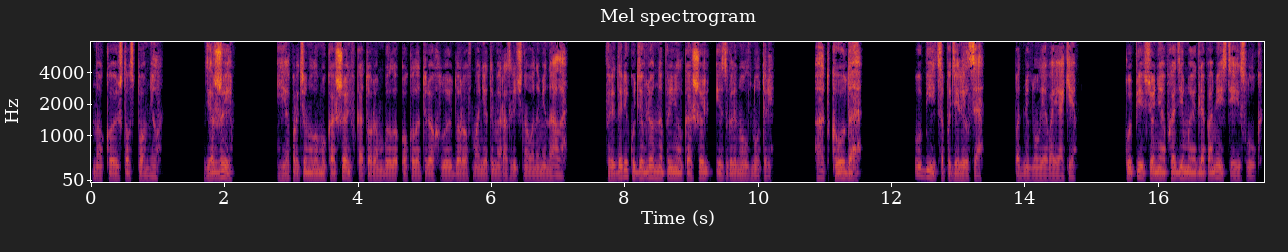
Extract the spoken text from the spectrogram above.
но кое-что вспомнил. «Держи». Я протянул ему кошель, в котором было около трех луидоров монетами различного номинала. Фредерик удивленно принял кошель и заглянул внутрь. «Откуда?» «Убийца поделился», — подмигнул я вояке. «Купи все необходимое для поместья и слуг»,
